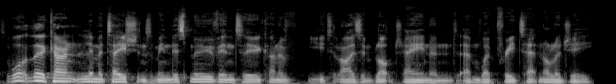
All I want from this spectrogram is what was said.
So, what are the current limitations? I mean, this move into kind of utilizing blockchain and, and Web3 technology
